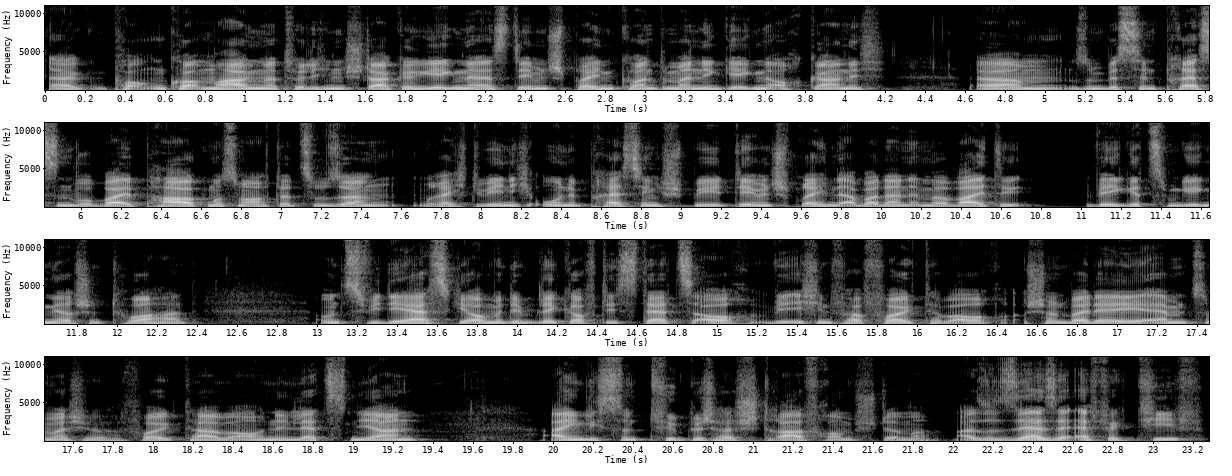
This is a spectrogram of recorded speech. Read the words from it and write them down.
äh, Kopenhagen natürlich ein starker Gegner ist. Dementsprechend konnte man den Gegner auch gar nicht ähm, so ein bisschen pressen. Wobei Park, muss man auch dazu sagen, recht wenig ohne Pressing spielt. Dementsprechend aber dann immer weite Wege zum gegnerischen Tor hat. Und Swiderski auch mit dem Blick auf die Stats, auch wie ich ihn verfolgt habe, auch schon bei der EM zum Beispiel verfolgt habe, auch in den letzten Jahren, eigentlich so ein typischer Strafraumstürmer. Also sehr, sehr effektiv.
